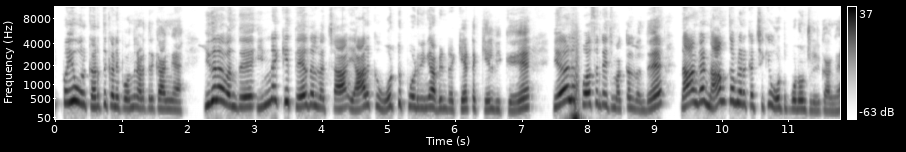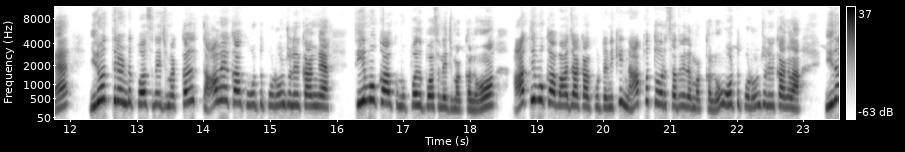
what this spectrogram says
இப்பயும் ஒரு கருத்து கணிப்பு வந்து நடத்திருக்காங்க. இதுல வந்து இன்னைக்கு தேர்தல் வச்சா யாருக்கு ஓட்டு போடுவீங்க அப்படின்ற கேட்ட கேள்விக்கு ஏழு பர்சன்டேஜ் மக்கள் வந்து நாங்க நாம் தமிழர் கட்சிக்கு ஓட்டு போடுவோம்னு சொல்லியிருக்காங்க. இருபத்தி ரெண்டு பர்சன்டேஜ் மக்கள் தாவேக்காக்கு ஓட்டு போடுவோம்னு சொல்லியிருக்காங்க. திமுகவுக்கு முப்பது பர்சன்டேஜ் மக்களும் அதிமுக பாஜக கூட்டணிக்கு நாற்பத்தோரு சதவீத மக்களும் ஓட்டு போடுவோம்னு சொல்லியிருக்காங்களாம் இதை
